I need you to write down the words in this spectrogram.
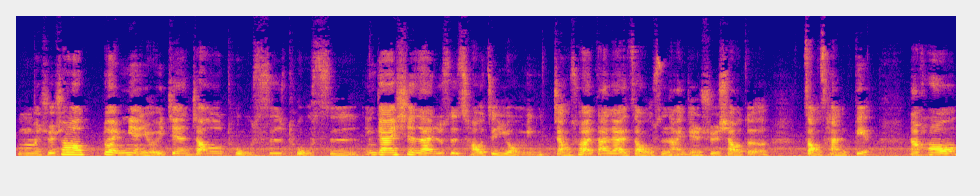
我们学校对面有一间叫做吐司吐司，应该现在就是超级有名，讲出来大家也知道我是哪一间学校的早餐店。然后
